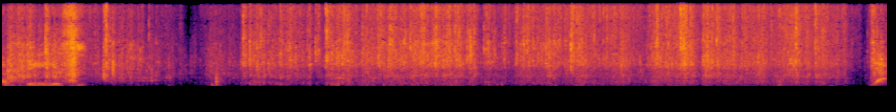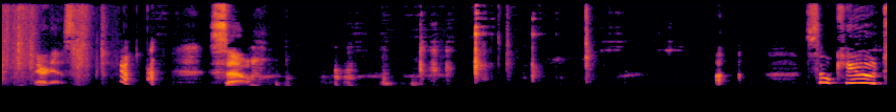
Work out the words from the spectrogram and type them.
of these. There it is. So. so cute.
